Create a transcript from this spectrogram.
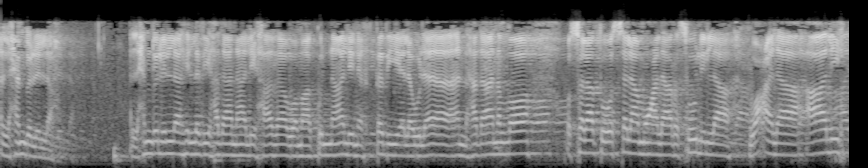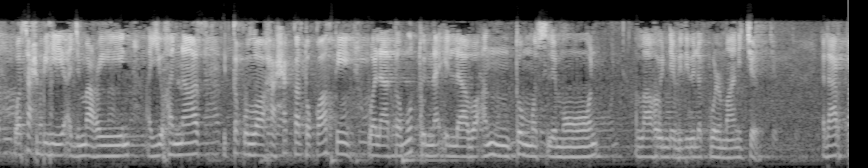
الحمد لله الحمد لله الذي هدانا لهذا وما كنا لنهتدي لولا أن هدانا الله. والصلاة والسلام على رسول الله وعلى آله وصحبه أجمعين. أيها الناس اتقوا الله حق تقاتي ولا تموتن إلا وأنتم مسلمون. അള്ളാഹുവിൻ്റെ വിധിവിലക്കുകൾ മാനിച്ച് യഥാർത്ഥ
